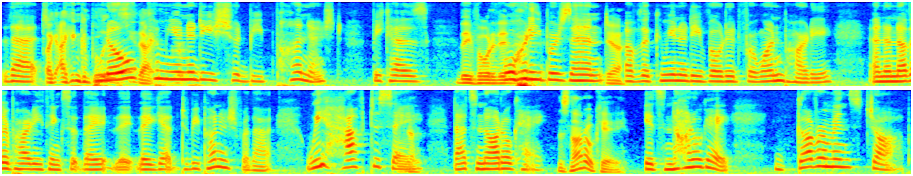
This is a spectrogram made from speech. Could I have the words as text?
That Like I can completely no see that. community should be punished because They voted forty percent Yeah. of the community voted for one party and another party thinks that they, they, they get to be punished for that. We have to say Yeah. that's not okay. It's not okay. It's not okay. Government's job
